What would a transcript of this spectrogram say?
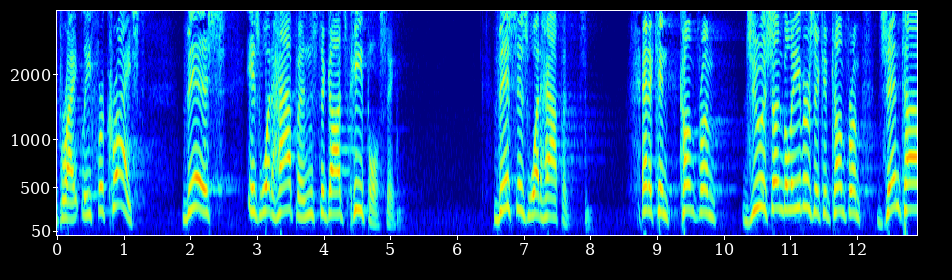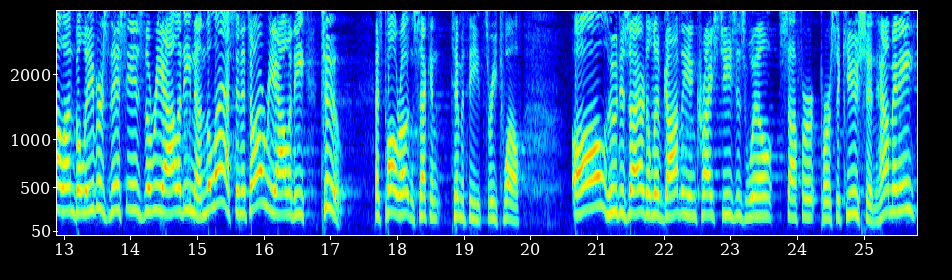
brightly for Christ. This is what happens to God's people, see. This is what happens. And it can come from Jewish unbelievers, it could come from Gentile unbelievers. This is the reality nonetheless, and it's our reality too. As Paul wrote in 2 Timothy 3:12, all who desire to live godly in Christ Jesus will suffer persecution. How many?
